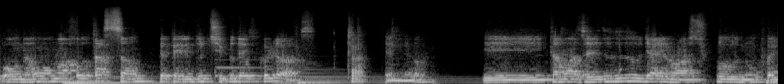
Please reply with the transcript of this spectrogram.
ou não a uma rotação, dependendo do tipo da escoliose. Tá. Entendeu? E, então, às vezes, o diagnóstico não foi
